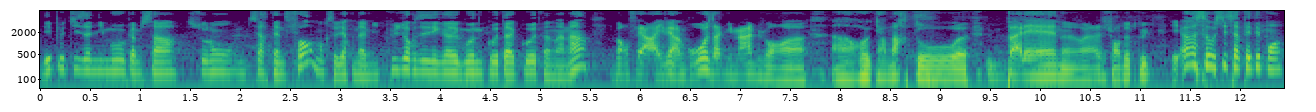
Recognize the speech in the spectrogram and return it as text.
des petits animaux comme ça, selon une certaine forme, donc ça veut dire qu'on a mis plusieurs hexagones côte à côte, nanana, et on fait arriver un gros animal, genre euh, un requin marteau, euh, une baleine, voilà, ce genre de truc. Et ah, ça aussi, ça fait des points.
